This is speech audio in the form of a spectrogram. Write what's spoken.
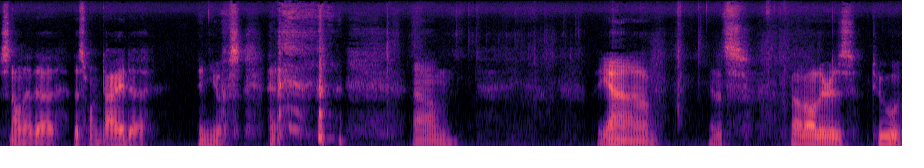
just know that uh, this one died uh, in use. um, yeah, um, about all there is to,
